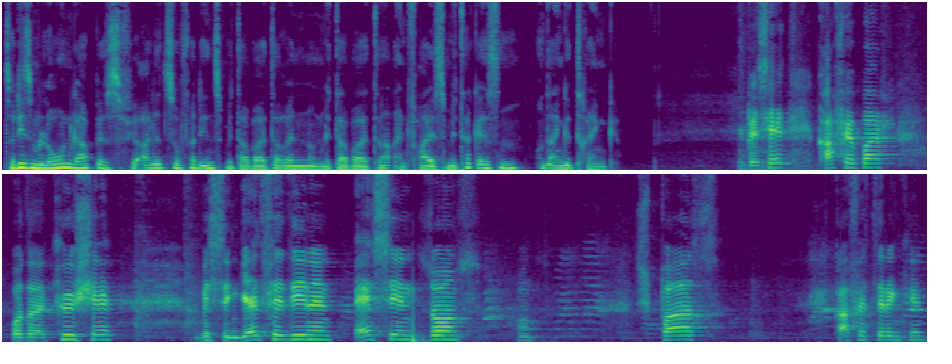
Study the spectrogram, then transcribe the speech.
Zu diesem Lohn gab es für alle Zuverdienstmitarbeiterinnen und Mitarbeiter ein freies Mittagessen und ein Getränk. Beset, Kaffeebar oder Küche, bisschen Geld verdienen, essen sonst Spaß, Kaffee trinken.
